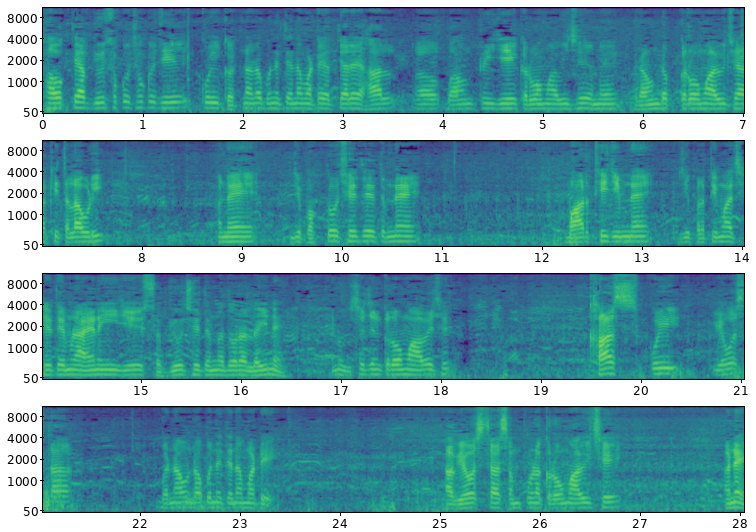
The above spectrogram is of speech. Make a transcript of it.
આ વખતે આપ જોઈ શકો છો કે જે કોઈ ઘટના ન બને તેના માટે અત્યારે હાલ બાઉન્ડ્રી જે કરવામાં આવી છે અને રાઉન્ડ અપ કરવામાં આવી છે આખી તલાવડી. અને જે ભક્તો છે તે તેમને બહારથી જ એમને જે પ્રતિમા છે તેમના અહીંની જે સભ્યો છે તેમના દ્વારા લઈને એનું વિસર્જન કરવામાં આવે છે. ખાસ કોઈ વ્યવસ્થા બનાવ ન બને તેના માટે આ વ્યવસ્થા સંપૂર્ણ કરવામાં આવી છે અને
